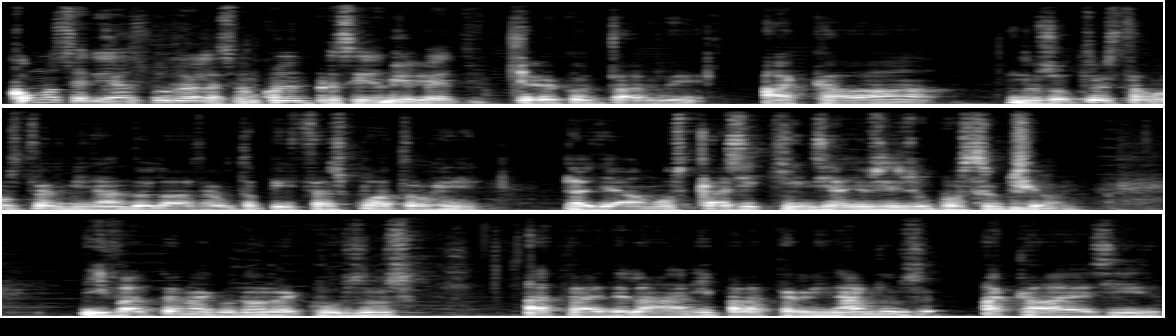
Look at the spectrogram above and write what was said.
¿Cómo sería su relación con el presidente Petro? Quiero contarle, acaba, nosotros estamos terminando las autopistas 4G, ya llevamos casi 15 años en su construcción. Y faltan algunos recursos a través de la ANI para terminarlos. Acaba de decir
